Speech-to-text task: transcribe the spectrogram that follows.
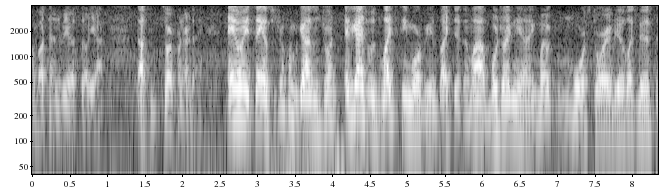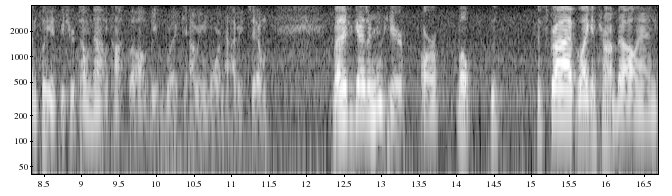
I'm about to end the video. So yeah, that's the story for another day. Anyway, thanks. So, hope you guys enjoyed. If you guys would like to see more videos like this, and wow, would you like me to make more story videos like this, then please be sure to me down in the comments below. I'll be like, I'll be more than happy to. But if you guys are new here, or well, just subscribe, like, and turn on the bell, and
